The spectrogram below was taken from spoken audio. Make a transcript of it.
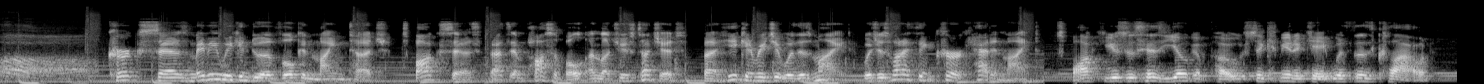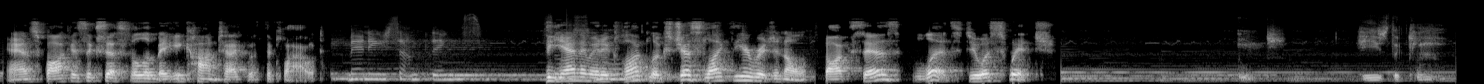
Aww. Kirk says maybe we can do a Vulcan mind touch. Spock says that's impossible unless you touch it, but he can reach it with his mind, which is what I think Kirk had in mind. Spock uses his yoga pose to communicate with the cloud and Spock is successful in making contact with the cloud. Many somethings. The animated clock looks just like the original. Spock says, let's do a switch. He's the cloud.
